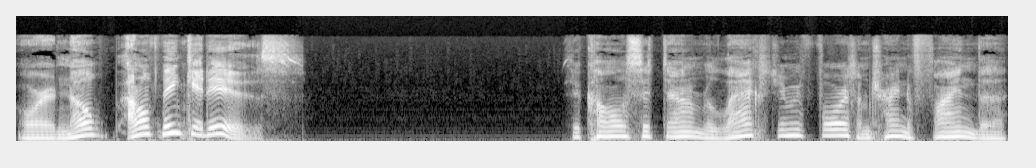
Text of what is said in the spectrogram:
Or no, I don't think it is. Is it called Sit Down and Relax, Jimmy Forrest? I'm trying to find the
